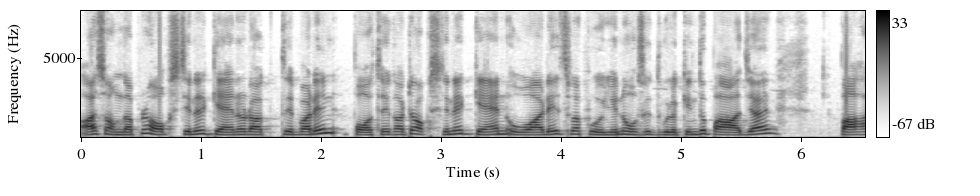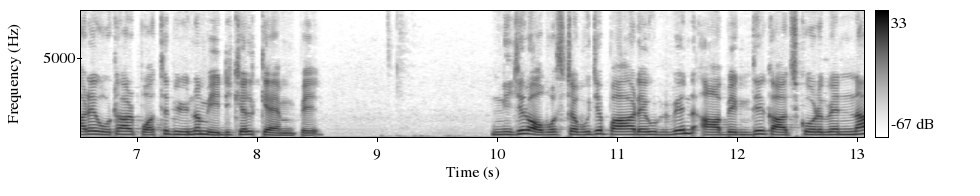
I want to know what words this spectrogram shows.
আর সঙ্গে আপনার অক্সিজেনের ক্যানও রাখতে পারেন। পথে ঘাটে অক্সিজেনের ক্যান ওআরএস বা প্রয়োজনীয় ওষুধগুলো কিন্তু পাওয়া যায় পাহাড়ে ওঠার পথে বিভিন্ন মেডিকেল ক্যাম্পে নিজের অবস্থা বুঝে পাহাড়ে উঠবেন, আবেগ দিয়ে কাজ করবেন না।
